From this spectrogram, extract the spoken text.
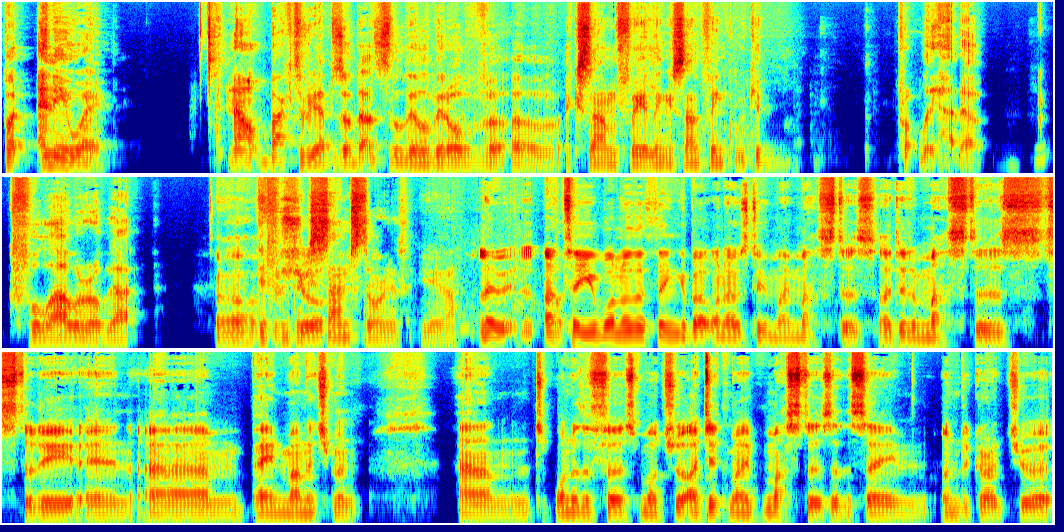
but anyway, now back to the episode. That's a little bit of, of exam failings. I think we could probably had a full hour of that. Oh, Different sure. exam stories. Yeah. Let I'll tell you one other thing about when I was doing my masters. I did a masters study in um, pain management, and one of the first module I did my masters at the same undergraduate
